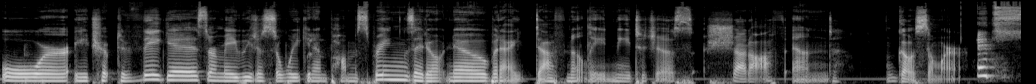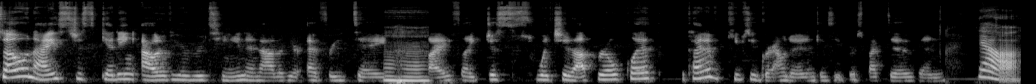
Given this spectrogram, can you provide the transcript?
or a trip to Vegas or maybe just a weekend in Palm Springs. I don't know, but I definitely need to just shut off and go somewhere. It's so nice just getting out of your routine and out of your everyday Mhm. life. Like, just switch it up real quick. It kind of keeps you grounded and gives you perspective. And Yeah,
